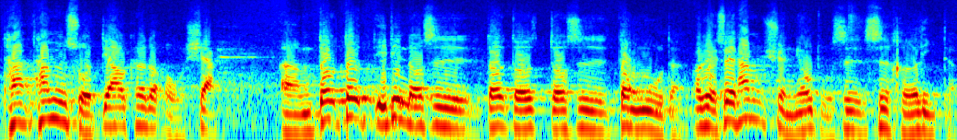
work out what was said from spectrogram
他他们所雕刻的偶像。嗯，都都一定都是都都都是动物的，OK，所以他们选牛犊是是合理的。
